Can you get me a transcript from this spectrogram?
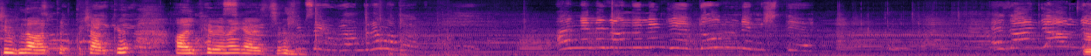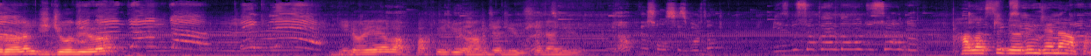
Şimdi artık bu şarkı Alperen'e gelsin. Kimseyi uyandıramadık. Dur oğlum cici oluyor. Nilo'ya bak bak ne diyor amca diyor bir şeyler diyor. Ne yapıyorsunuz siz burada? Biz bir sokağın davulcusu olduk. Halası görünce ne yapar?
